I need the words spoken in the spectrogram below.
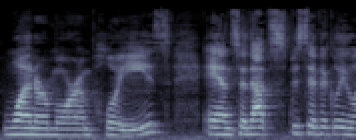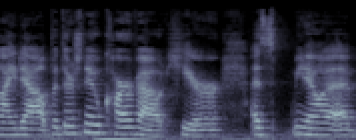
one or more employees, and so that's specifically lined out. But there's no carve out here as you know a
